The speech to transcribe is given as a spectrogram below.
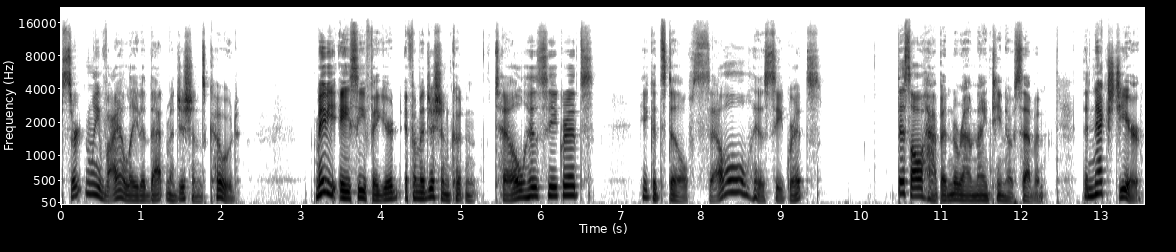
certainly violated that magician's code. Maybe AC figured if a magician couldn't tell his secrets, he could still sell his secrets. This all happened around 1907. The next year,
